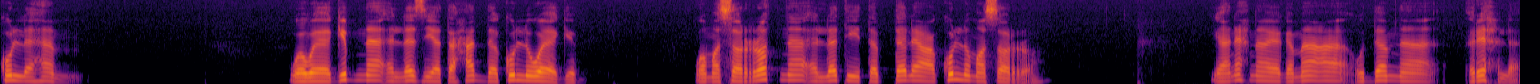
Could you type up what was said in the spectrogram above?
كل هم. وواجبنا الذي يتحدى كل واجب ومسرتنا التي تبتلع كل مسرة. يعني إحنا يا جماعة قدامنا رحلة.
